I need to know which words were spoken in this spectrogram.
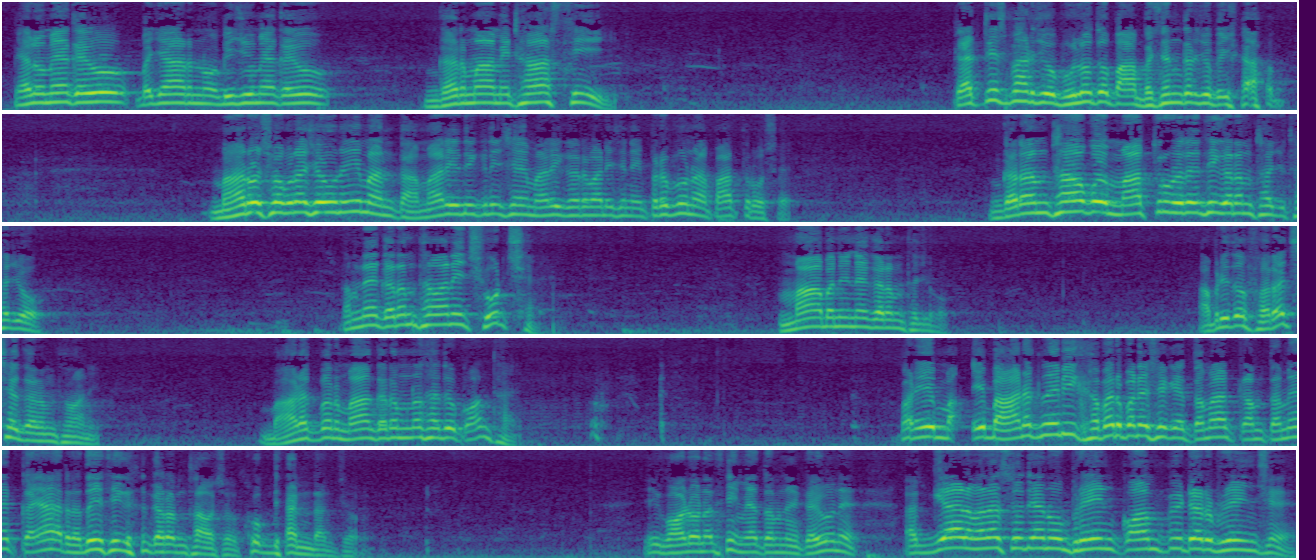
પહેલું મેં કહ્યું, બજારનું. બીજું મેં કહ્યું, ઘરમાં મીઠાશથી. પ્રેક્ટિસ પાડજો, ભૂલો તો ભજન કરજો પૈસા મારો છોકરો છે એવું નહીં માનતા. મારી દીકરી છે, મારી ઘરવાળી છે નહીં. પ્રભુના પાત્રો છે. ગરમ થાવ કોઈ માતૃ હૃદયથી ગરમ થજો. તમને ગરમ થવાની છૂટ છે. મા બનીને ગરમ થજો. આપણી તો ફરજ છે ગરમ થવાની. બાળક પર મા ગરમ ન થાય તો કોણ થાય? પણ એ એ બાળકને બી ખબર પડે છે કે તમે તમે કયા હૃદયથી ગરમ થાવ છો? ખૂબ ધ્યાન રાખજો. એ ગોડો નથી, મેં તમને કહ્યું ને. અગિયાર વર્ષ સુધી એનું બ્રેઇન કોમ્પ્યુટર બ્રેઇન છે.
